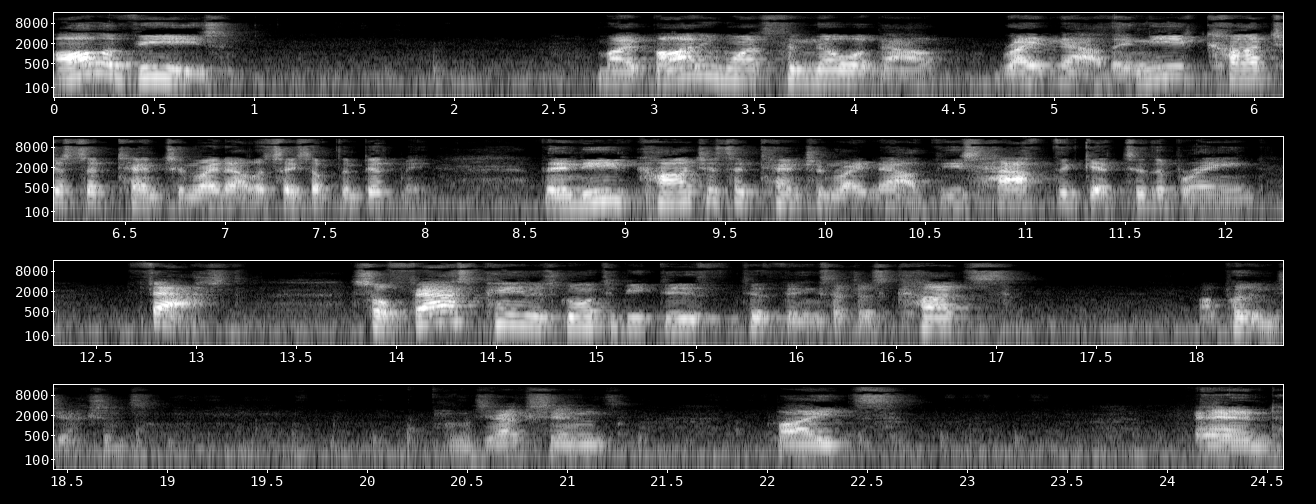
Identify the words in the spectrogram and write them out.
all of these my body wants to know about right now. They need conscious attention right now. Let's say something bit me. They need conscious attention right now. These have to get to the brain fast. So fast pain is going to be due to things such as cuts. I'll put injections. Injections, bites, and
